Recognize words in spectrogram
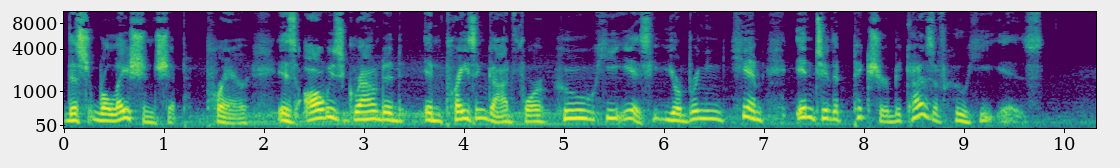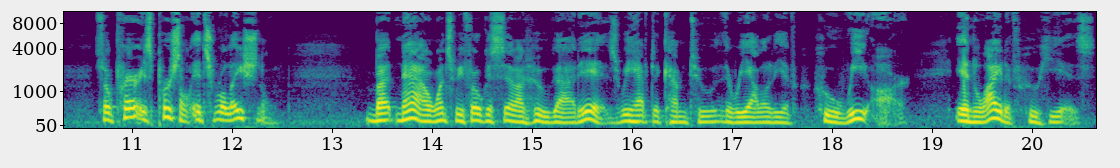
this relationship prayer, is always grounded in praising God for who He is. You're bringing Him into the picture because of who He is. So, prayer is personal, it's relational. But now, once we focus in on who God is, we have to come to the reality of who we are in light of who He is.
